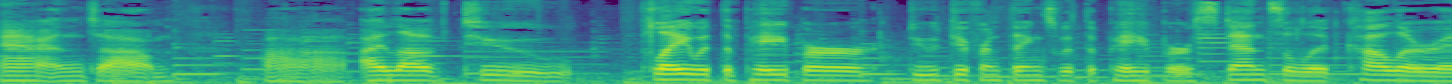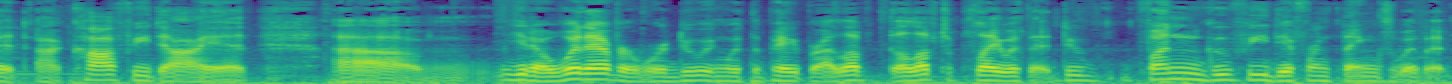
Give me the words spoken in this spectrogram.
and um, uh, I love to play with the paper, do different things with the paper, stencil it, color it, uh, coffee dye it, um, you know, whatever we're doing with the paper. I love, I love to play with it, do fun, goofy, different things with it.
